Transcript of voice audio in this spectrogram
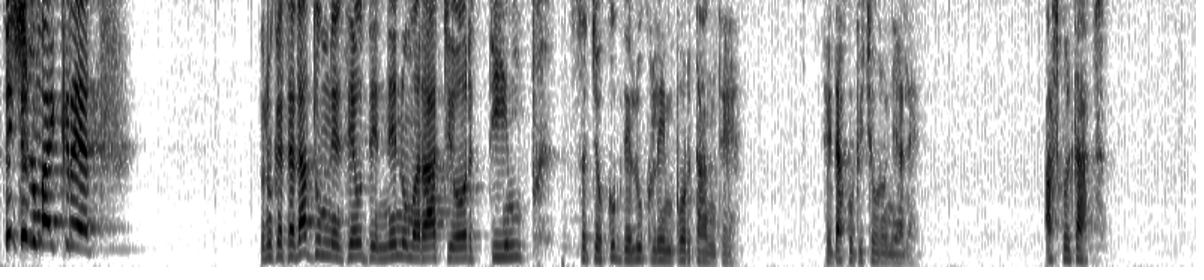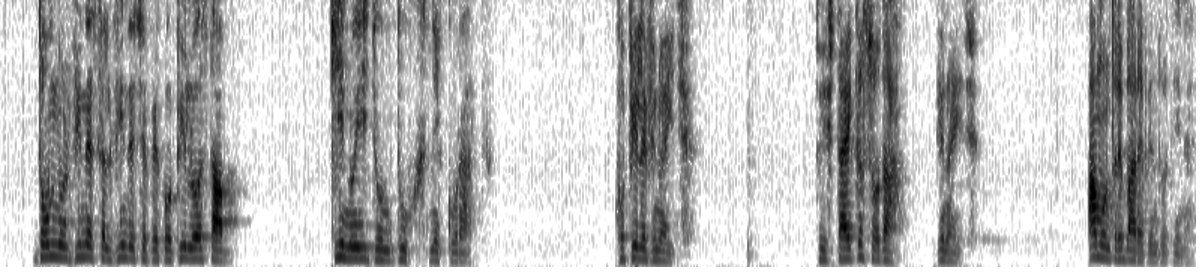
De ce nu mai cred? Pentru că ți-a dat Dumnezeu de nenumărate ori timp să te ocupi de lucrurile importante. Te-ai dat cu piciorul în ele. Ascultați. Domnul vine să-l vindece pe copilul ăsta chinuit de un duh necurat. Copile, vin aici. Tu ești taică sau da? Vin aici. Am o întrebare pentru tine.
